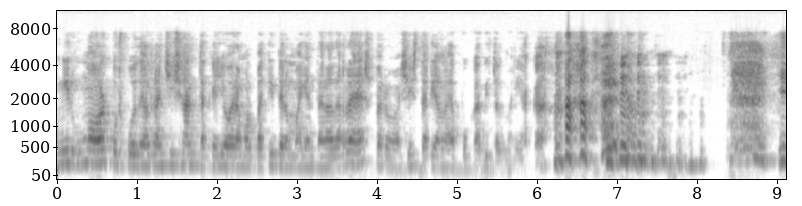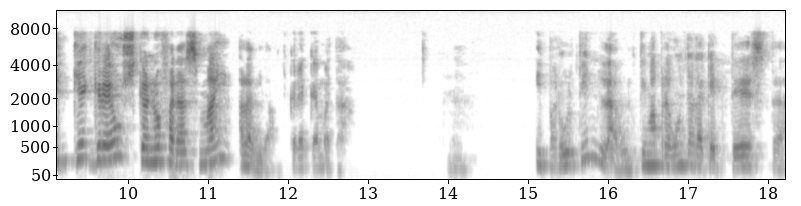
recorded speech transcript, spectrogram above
miro molt, doncs poder als anys 60, que jo era molt petita i no em vaig enterar de res, però així estaria en l'època Beatlemaniaca. I què creus que no faràs mai a la vida? Crec que matar. I per últim, la última pregunta d'aquest test eh,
